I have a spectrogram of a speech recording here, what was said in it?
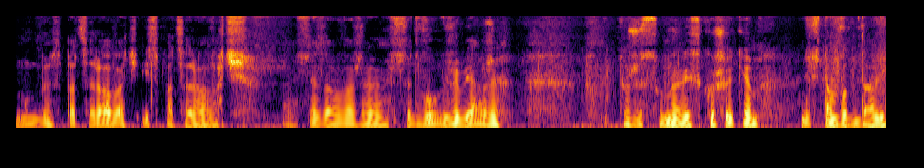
Mógłbym spacerować i spacerować. Właśnie zauważyłem jeszcze dwóch grzybiarzy, którzy sunęli z koszykiem gdzieś tam w oddali.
